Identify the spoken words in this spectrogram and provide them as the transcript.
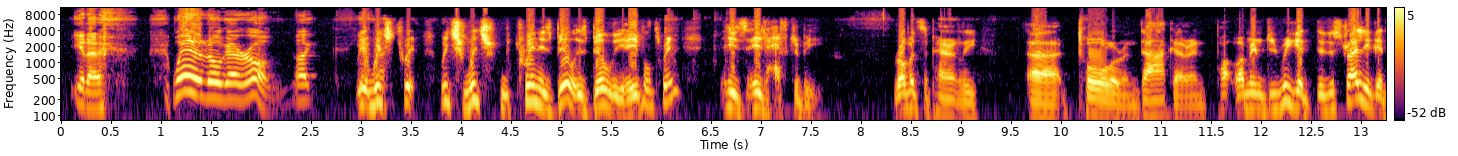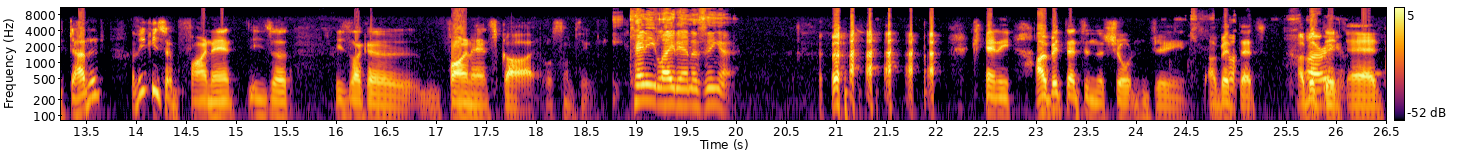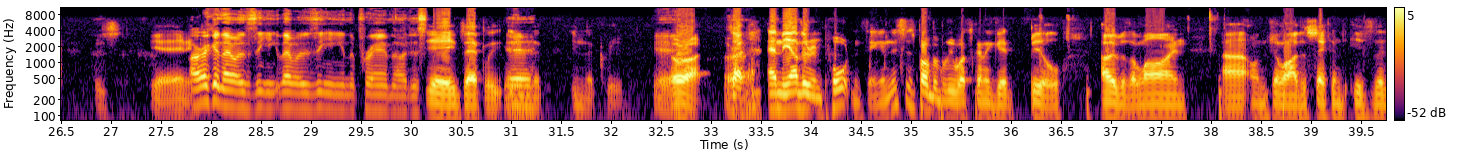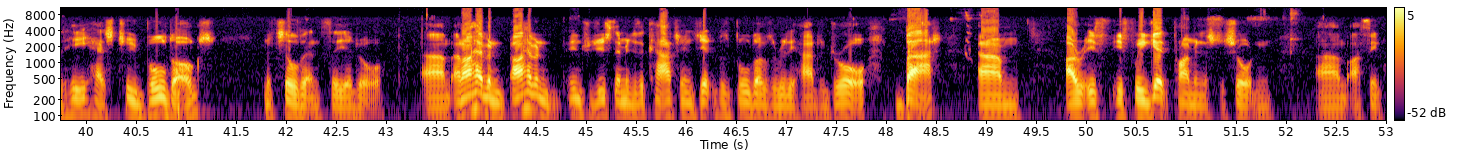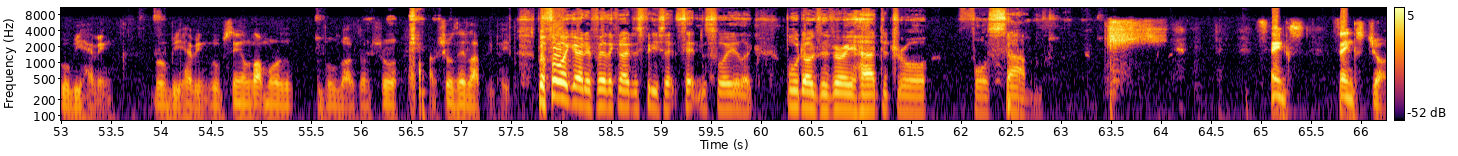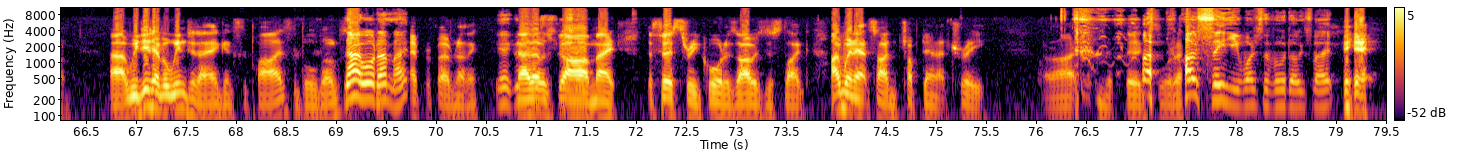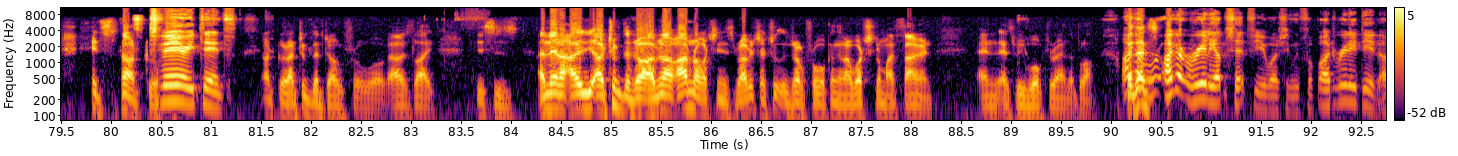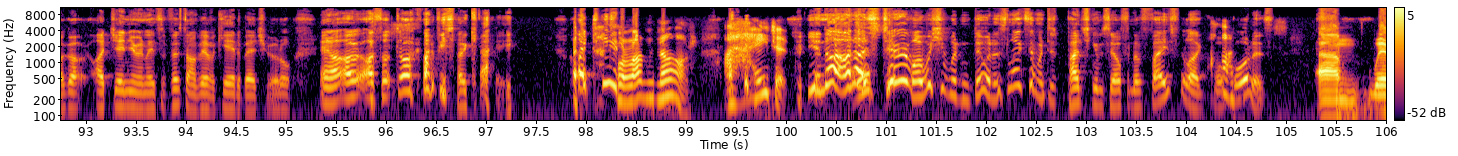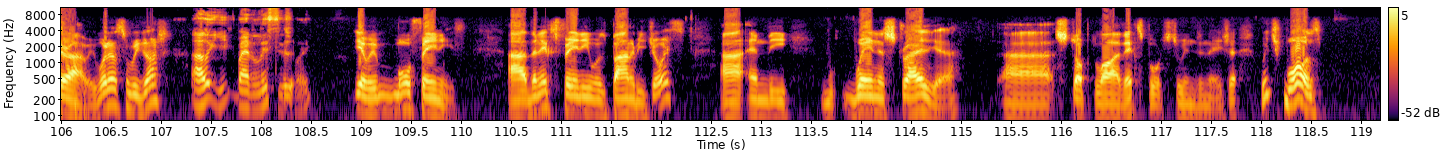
you know, where did it all go wrong? Like, know, Which twi- which which twin is Bill? Is Bill the evil twin? He's he'd have to be. Robert's apparently uh, taller and darker, and po- I mean, did we get? Did Australia get dudded? I think he's a finance. He's a he's like a finance guy or something. can he lay down a zinger? Can he? I bet that's in the shortened genes. I bet that's. I I bet their dad was. Yeah. Anyway. I reckon they were zinging. They were zinging in the pram. They were just Yeah, exactly. Yeah. In the in the crib. yeah. All right. All so, right. and the other important thing, and this is probably what's going to get Bill over the line uh, on July the second, is that he has two bulldogs, Matilda and Theodore. Um, and I haven't I haven't introduced them into the cartoons yet because bulldogs are really hard to draw. But um, I, if if we get Prime Minister Shorten, um, I think we'll be having we'll be having we'll be seeing a lot more of the bulldogs. I'm sure I'm sure they're lovely people. Before we go any further, can I just finish that sentence for you? Like, bulldogs are very hard to draw for some. Thanks, thanks, John. Uh, we did have a win today against the Pies, the Bulldogs. No, well done, mate. I prefer nothing. Yeah, good. No, that was oh mate. The first three quarters, I was just like, I went outside and chopped down a tree. All right, in the third quarter. I've seen you watch the Bulldogs, mate. yeah, it's not It's good. very tense. Not good. I took the dog for a walk. I was like, this is. And then I, I took the dog. I'm not, I'm not watching this rubbish. I took the dog for a walk, and then I watched it on my phone. And as we walked around the block, I got, I got really upset for you watching the football. I really did. I got, I genuinely, it's the first time I've ever cared about you at all. And I, I, I thought, oh, I hope he's okay. I did. well, I'm not. I hate it. You know, I know it's terrible. I wish you wouldn't do it. It's like someone just punching himself in the face for like four quarters. Um, where are we? What else have we got? Oh, you made a list this week. yeah, we more Feenies. Uh, the next Feenie was Barnaby Joyce, uh, and the when Australia uh, stopped live exports to Indonesia, which was,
